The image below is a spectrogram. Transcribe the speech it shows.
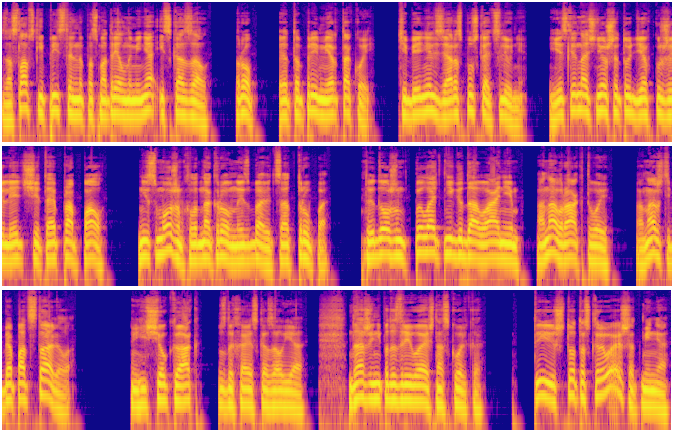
Заславский пристально посмотрел на меня и сказал, «Роб, это пример такой. Тебе нельзя распускать слюни. Если начнешь эту девку жалеть, считай, пропал. Не сможем хладнокровно избавиться от трупа. Ты должен пылать негодованием. Она враг твой. Она же тебя подставила». «Еще как», — вздыхая, сказал я. «Даже не подозреваешь, насколько. «Ты что-то скрываешь от меня?»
